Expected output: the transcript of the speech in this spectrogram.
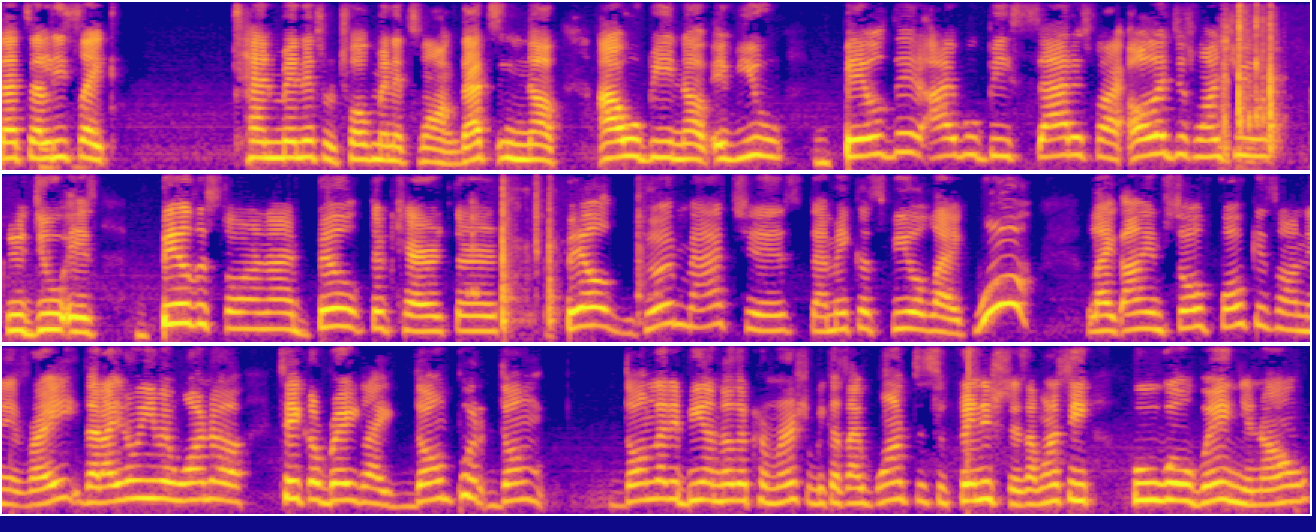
that's at least like 10 minutes or 12 minutes long. That's enough. I will be enough. If you build it, I will be satisfied. All I just want you to do is build the storyline, build the character, build good matches that make us feel like woo, like I am so focused on it, right? That I don't even want to take a break. Like don't put don't don't let it be another commercial because I want to finish this. I want to see who will win. You know.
